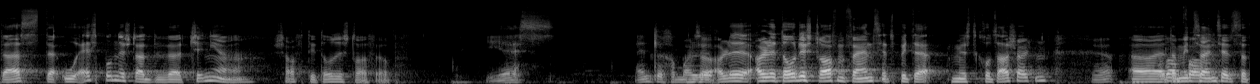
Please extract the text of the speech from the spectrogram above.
dass der US-Bundesstaat Virginia schafft die Todesstrafe ab. Yes. Endlich einmal. Also alle, alle Todesstrafen-Fans, jetzt bitte, müsst ihr kurz ausschalten. ja. Äh, damit sind sie jetzt der...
